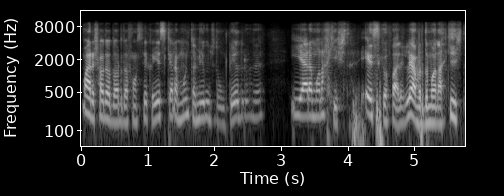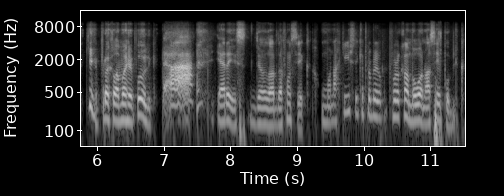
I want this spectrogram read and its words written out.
O Marechal Deodoro da Fonseca, esse que era muito amigo de Dom Pedro, né? E era monarquista. Esse que eu falei, lembra do monarquista que proclamou a república? Ah! E era esse, Deodoro da Fonseca, o monarquista que proclamou a nossa república.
